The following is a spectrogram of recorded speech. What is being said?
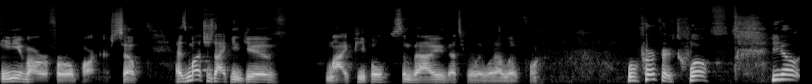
any of our referral partners. So, as much as I can give my people some value, that's really what I look for. Well, perfect. Well, you know,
